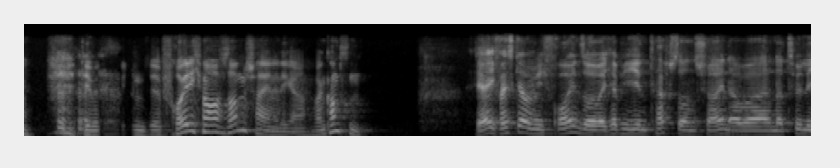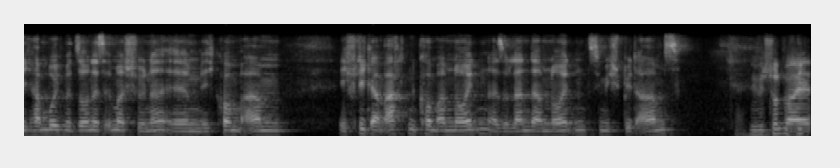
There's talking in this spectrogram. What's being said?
dementsprechend äh, freu dich mal auf Sonnenscheine, Digga. Wann kommst du denn? Ja, ich weiß gar nicht, ob ich mich freuen soll, weil ich habe hier jeden Tag Sonnenschein, aber natürlich Hamburg mit Sonne ist immer schöner. Ähm, ich komme am, ich fliege am 8., komme am 9., also lande am 9., ziemlich spät abends. Wie viele Stunden weil,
